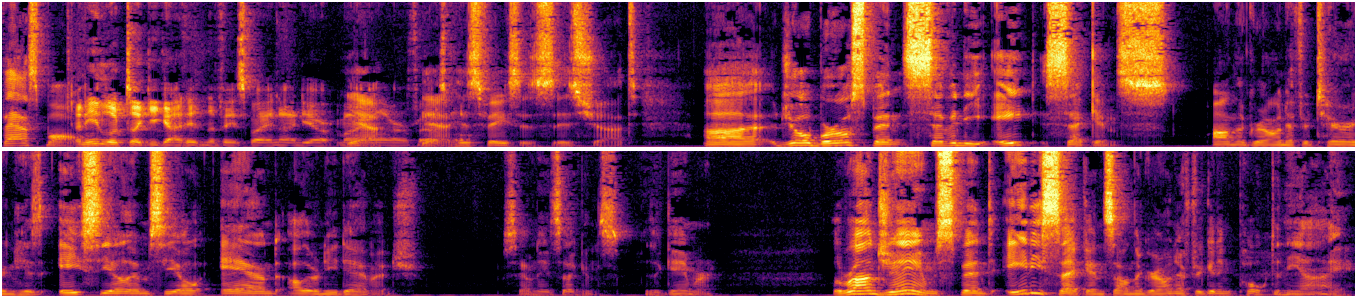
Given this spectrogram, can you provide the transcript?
fastball. and he looked like he got hit in the face by a 90 hour- mile yeah, hour yeah, fastball. his face is, is shot. Uh, Joe Burrow spent 78 seconds on the ground after tearing his ACL, MCL, and other knee damage. 78 seconds. He's a gamer. LeBron James spent 80 seconds on the ground after getting poked in the eye.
